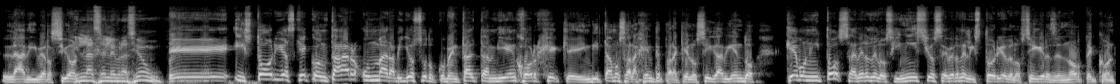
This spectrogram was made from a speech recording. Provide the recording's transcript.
la diversión. Y la celebración. Eh, historias que contar, un maravilloso documental también, Jorge, que invitamos a la gente para que lo siga viendo. Qué bonito saber de los inicios, saber de la historia de los Tigres del Norte con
